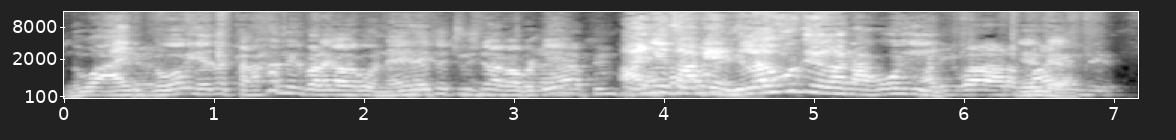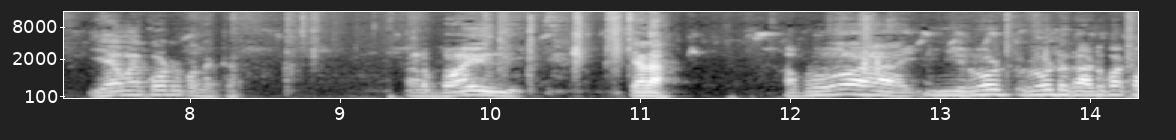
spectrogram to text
నువ్వు ఆయనకు ఏదో కహానీలు పడగలవు నేనైతే చూసినా కాబట్టి ఆయన స్వామి ఇలా ఊరికి నాకు ఏమై కోటి రూపాయలు లెక్క. అక్కడ బావి ఉంది. ఎడా? అప్పుడు ఈ రోడ్ రోడ్డు అటుపక్క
